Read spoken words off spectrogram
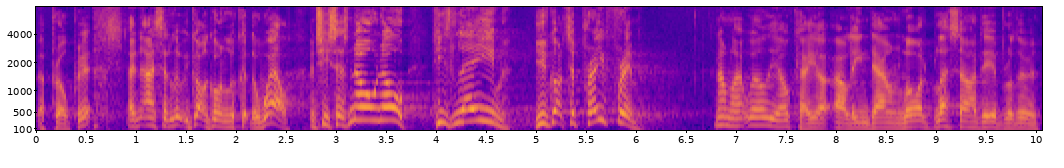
appropriate. And I said, Look, we've got to go and look at the well. And she says, No, no, he's lame. You've got to pray for him. And I'm like, Well, yeah, okay. I'll lean down. Lord, bless our dear brother and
